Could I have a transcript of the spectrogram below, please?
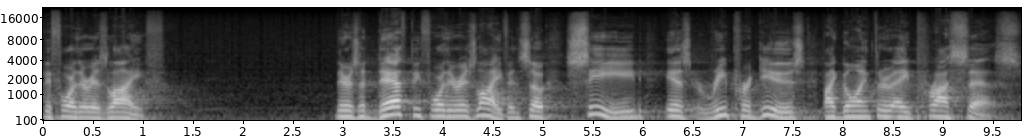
before there is life. There's a death before there is life. And so seed is reproduced by going through a process.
